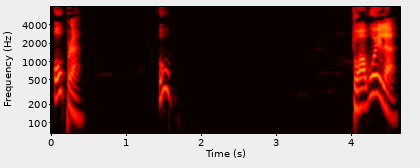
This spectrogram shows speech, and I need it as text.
Oprah. Tu abuela.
